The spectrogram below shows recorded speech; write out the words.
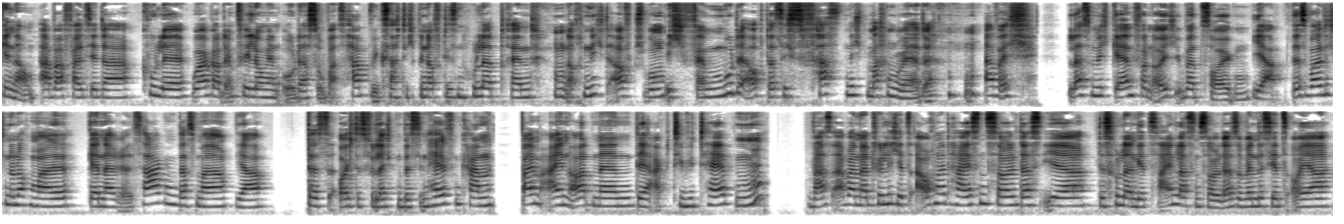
Genau. Aber falls ihr da coole Workout-Empfehlungen oder sowas habt, wie gesagt, ich bin auf diesen Huller-Trend noch nicht aufgeschwungen. Ich vermute auch, dass ich es fast nicht machen werde. Aber ich lasse mich gern von euch überzeugen. Ja, das wollte ich nur noch mal generell sagen, dass man, ja, dass euch das vielleicht ein bisschen helfen kann beim Einordnen der Aktivitäten. Was aber natürlich jetzt auch nicht heißen soll, dass ihr das Hullern jetzt sein lassen sollt. Also wenn das jetzt euer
